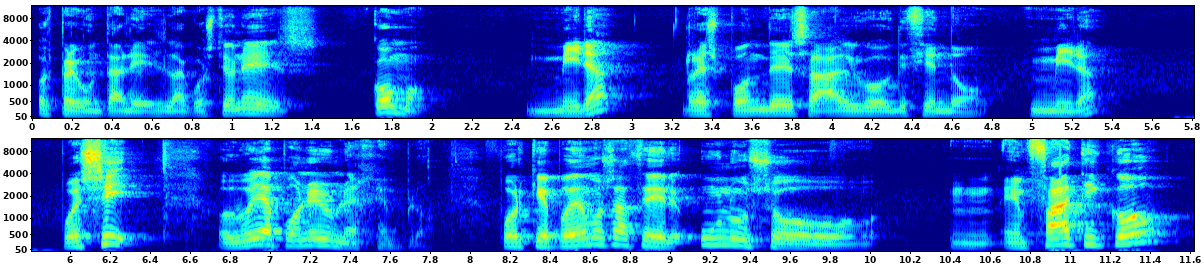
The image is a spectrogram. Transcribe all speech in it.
os preguntaréis, la cuestión es, ¿cómo? ¿Mira? ¿Respondes a algo diciendo mira? Pues sí, os voy a poner un ejemplo, porque podemos hacer un uso mm, enfático,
